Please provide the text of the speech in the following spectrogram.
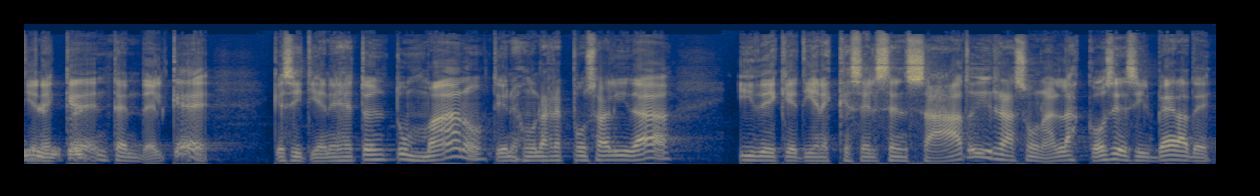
Tienes que entender que, que si tienes esto en tus manos, tienes una responsabilidad y de que tienes que ser sensato y razonar las cosas y decir, espérate,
